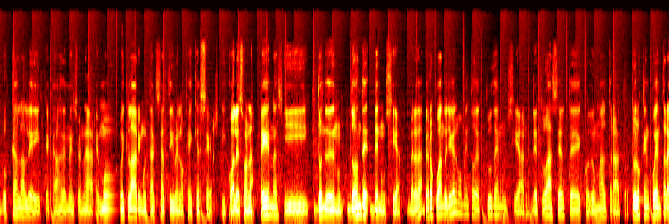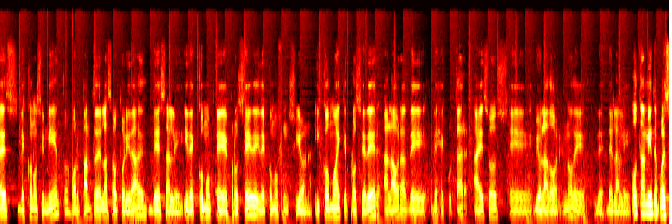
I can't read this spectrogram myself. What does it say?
buscas la ley que acabas de mencionar, es muy, clara y muy taxativa en lo que hay que hacer y cuáles son las penas y dónde, dónde denunciar, ¿verdad? Pero cuando llega el momento de tú denunciar, de tú hacerte eco de un maltrato, tú lo que encuentras es desconocimiento por parte de las autoridades de esa ley y de cómo eh, procede y de cómo funciona y cómo hay que proceder a la hora de, ejecutar a esos eh, violadores, ¿no? De, de, la ley. O también te puedes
